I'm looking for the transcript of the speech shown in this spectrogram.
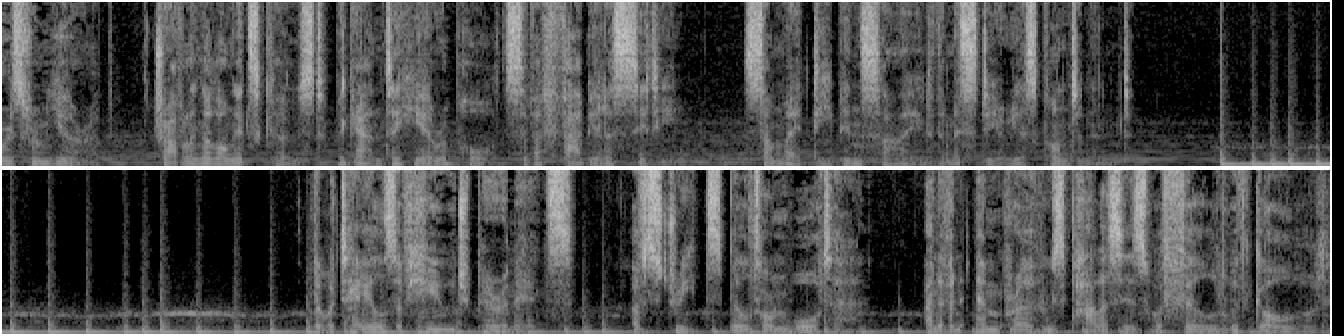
Explorers from Europe, traveling along its coast, began to hear reports of a fabulous city somewhere deep inside the mysterious continent. There were tales of huge pyramids, of streets built on water, and of an emperor whose palaces were filled with gold.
